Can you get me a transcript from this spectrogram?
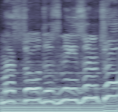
My soul just and toes,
